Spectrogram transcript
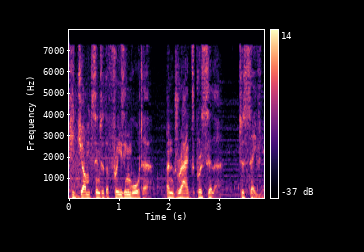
He jumps into the freezing water and drags Priscilla to safety.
